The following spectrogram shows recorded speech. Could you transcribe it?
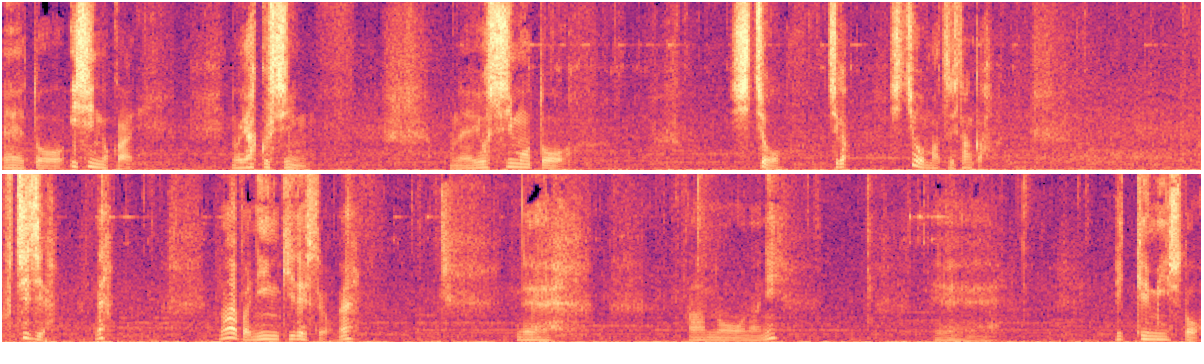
えーと、維新の会の躍進、ね、吉本市長？違う、市長松井さんか、府知事や、ね、のやっぱ人気ですよね。で、あの何？えー、立憲民主党。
